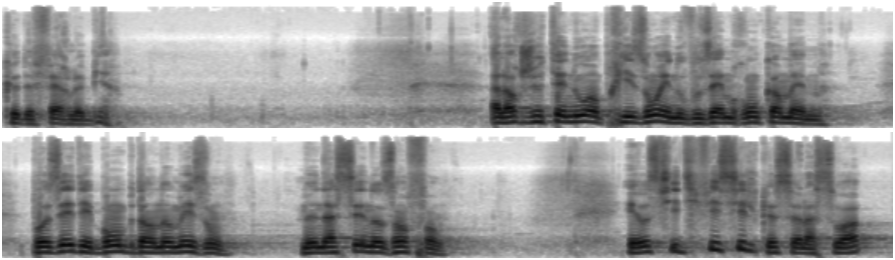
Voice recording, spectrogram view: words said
que de faire le bien. Alors jetez-nous en prison et nous vous aimerons quand même. Posez des bombes dans nos maisons, menacez nos enfants. Et aussi difficile que cela soit,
